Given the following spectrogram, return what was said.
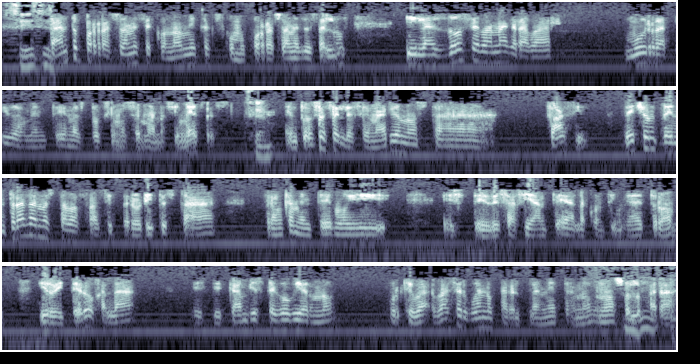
sí, sí. tanto por razones económicas como por razones de salud. Y las dos se van a agravar muy rápidamente en las próximas semanas y meses. Entonces el escenario no está fácil. De hecho, de entrada no estaba fácil, pero ahorita está francamente muy este desafiante a la continuidad de Trump. Y reitero, ojalá este cambie este gobierno porque va, va a ser bueno para el planeta, no no solo para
